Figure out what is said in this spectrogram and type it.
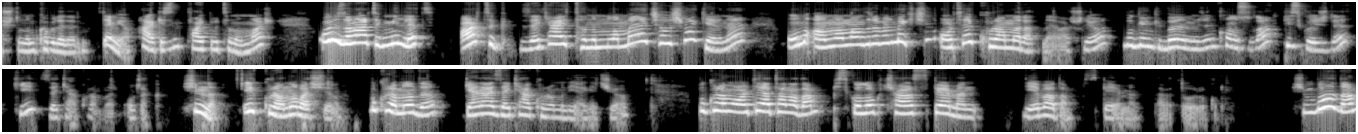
şu tanımı kabul edelim demiyor. Herkesin farklı bir tanımı var. O yüzden artık millet artık zekayı tanımlamaya çalışmak yerine onu anlamlandırabilmek için ortaya kuramlar atmaya başlıyor. Bugünkü bölümümüzün konusu da psikolojideki zeka kuramları olacak. Şimdi ilk kuramla başlayalım. Bu kuramın adı genel zeka kuramı diye geçiyor. Bu kuramı ortaya atan adam psikolog Charles Spearman diye bir adam. Spearman. Evet doğru okudum. Şimdi bu adam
